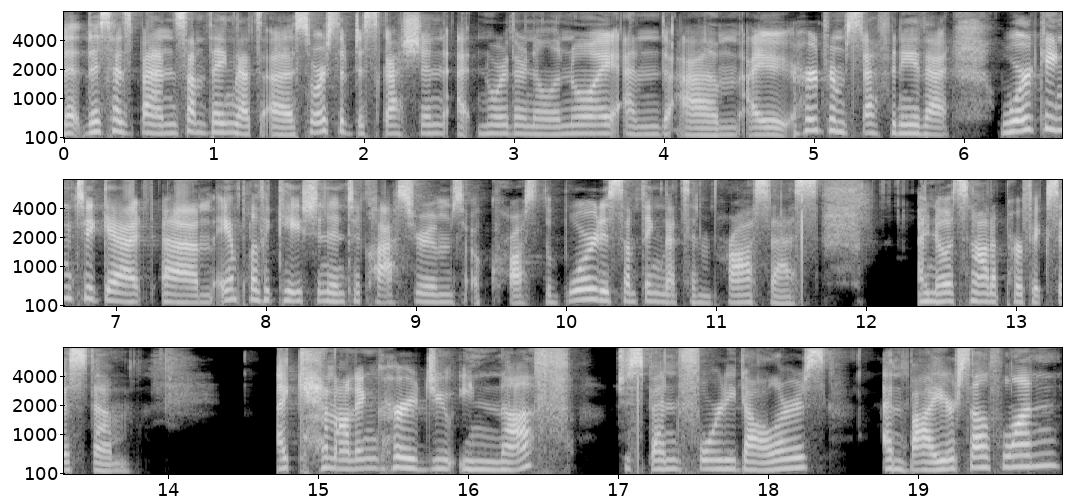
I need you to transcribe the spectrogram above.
that this has been something that's a source of discussion at Northern Illinois. And um, I heard from Stephanie that working to get um, amplification into classrooms across the board is something that's in process. I know it's not a perfect system. I cannot encourage you enough to spend $40 and buy yourself one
